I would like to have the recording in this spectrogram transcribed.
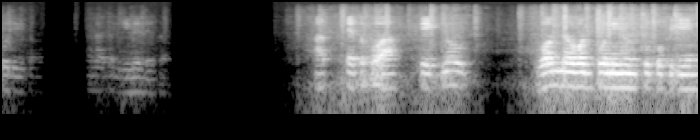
po dito. Nasa gilid ito. At ito po ah, take note. Huwag na huwag po ninyong tutupiin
